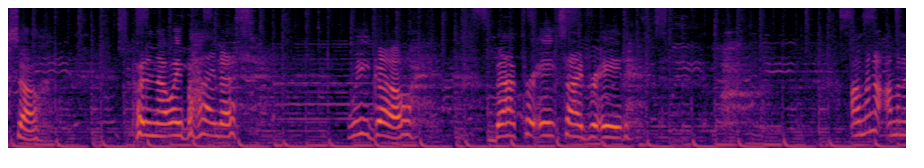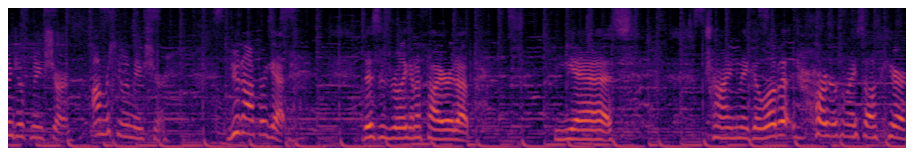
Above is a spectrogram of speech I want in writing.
So, putting that weight behind us, we go. Back for eight, side for eight. I'm gonna, I'm gonna just make sure. I'm just gonna make sure. Do not forget, this is really gonna fire it up. Yes. Trying to make it a little bit harder for myself here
